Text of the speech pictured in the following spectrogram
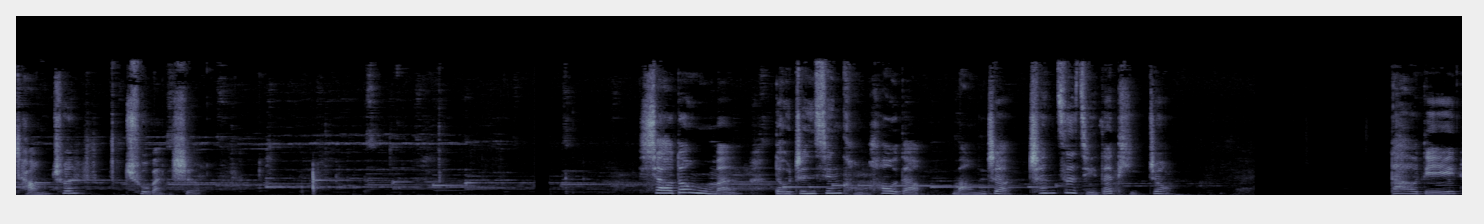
长春出版社。小动物们都争先恐后的忙着称自己的体重。到底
